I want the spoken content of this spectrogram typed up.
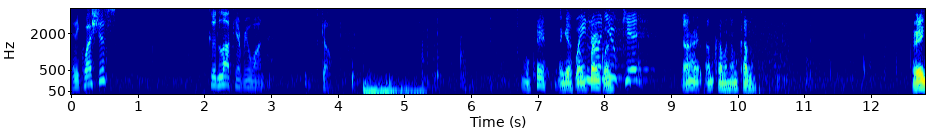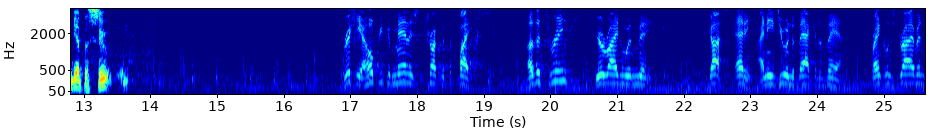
Any questions? Good luck, everyone. Let's go. Okay, I guess I'm Waiting Franklin. on you, kid. All right, I'm coming. I'm coming. Ready to get the suit. Ricky, I hope you can manage the truck with the bikes. Other three, you're riding with me. Gus, Eddie, I need you in the back of the van. Franklin's driving,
